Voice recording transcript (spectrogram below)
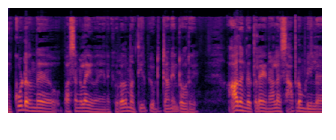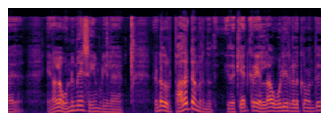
என் கூட இருந்த பசங்களை இவன் எனக்கு விரோதமாக திருப்பி விட்டுட்டானேன்ற ஒரு ஆதங்கத்தில் என்னால் சாப்பிட முடியல. என்னால் ஒன்றுமே செய்ய முடியல. ரெண்டாவது ஒரு பதட்டம் இருந்தது. இதை கேட்குற எல்லா ஊழியர்களுக்கும் வந்து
